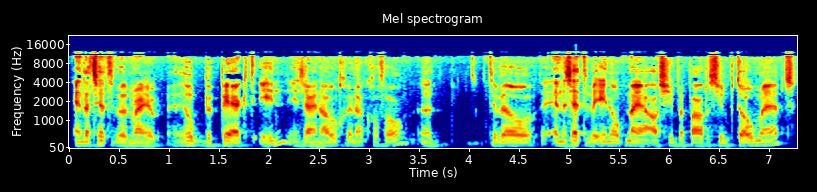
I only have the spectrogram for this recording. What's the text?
En dat zetten we maar heel, heel beperkt in, in zijn ogen in elk geval. Eh, terwijl, en dan zetten we in op, nou ja, als je bepaalde symptomen hebt,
